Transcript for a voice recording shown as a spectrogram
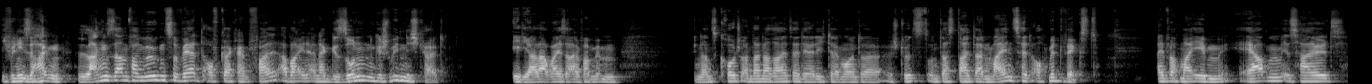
ich will nicht sagen, langsam Vermögen zu werden, auf gar keinen Fall, aber in einer gesunden Geschwindigkeit. Idealerweise einfach mit einem Finanzcoach an deiner Seite, der dich da immer unterstützt und dass da halt dein Mindset auch mitwächst. Einfach mal eben erben ist halt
